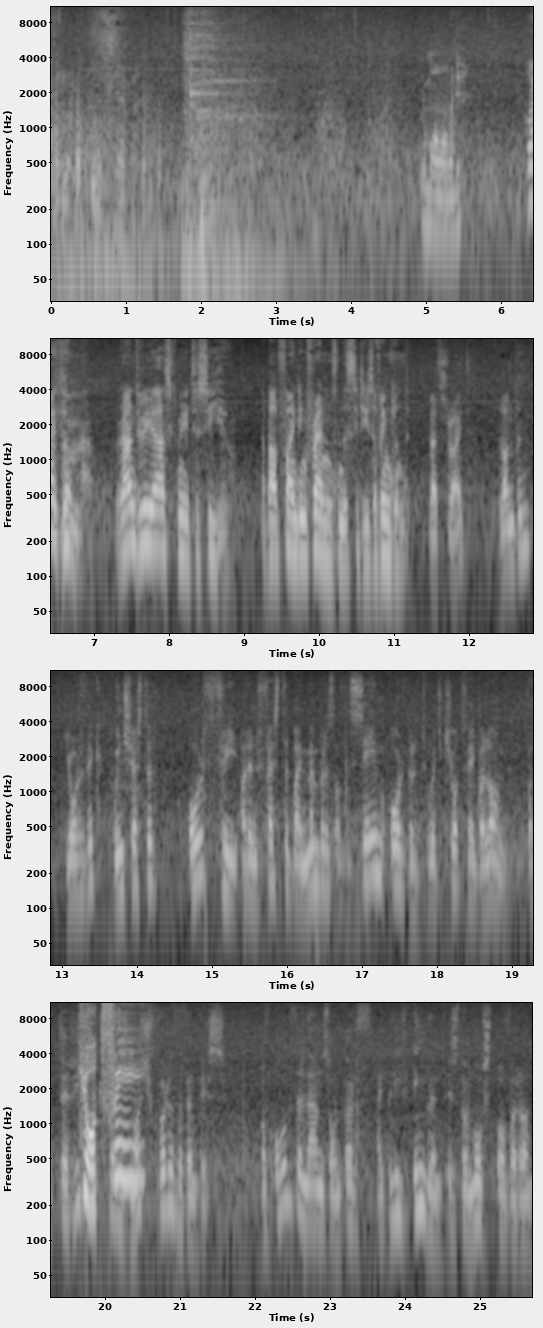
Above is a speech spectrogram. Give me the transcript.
Ntar dulu. Ini apa? Gue mau ngomong sama dia. Hytham, Randvi asked me to see you about finding friends in the cities of England. That's right. London, Jorvik, Winchester, all three are infested by members of the same order to which Kjotve belonged. But their reach extends much further than this. Of all the lands on Earth, I believe England is the most overrun.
